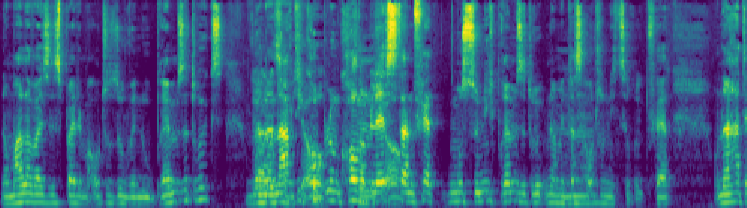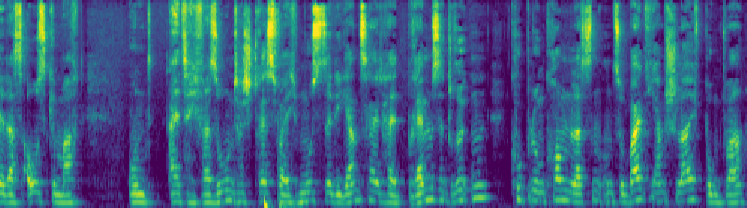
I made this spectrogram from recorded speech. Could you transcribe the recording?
normalerweise ist bei dem Auto so, wenn du Bremse drückst und Ja, danach die auch. Kupplung Das kommen lässt, auch. dann fährt, musst du nicht Bremse drücken, damit das Auto nicht zurückfährt. Und dann hat er das ausgemacht. Und Alter, ich war so unter Stress, weil ich musste die ganze Zeit halt Bremse drücken, Kupplung kommen lassen und sobald ich am Schleifpunkt war,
